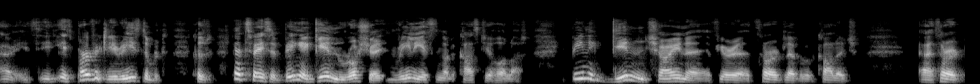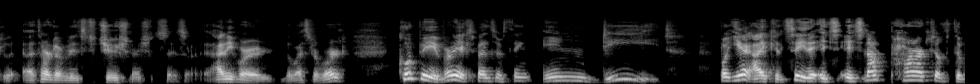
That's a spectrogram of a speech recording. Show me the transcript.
I mean, it's, it's perfectly reasonable because let's face it, being again Russia it really isn't going to cost you a whole lot. Being again China, if you're a third level college, a third a third level institution, I should say, so anywhere in the Western world, could be a very expensive thing indeed. But yeah, I can see that it's it's not part of the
